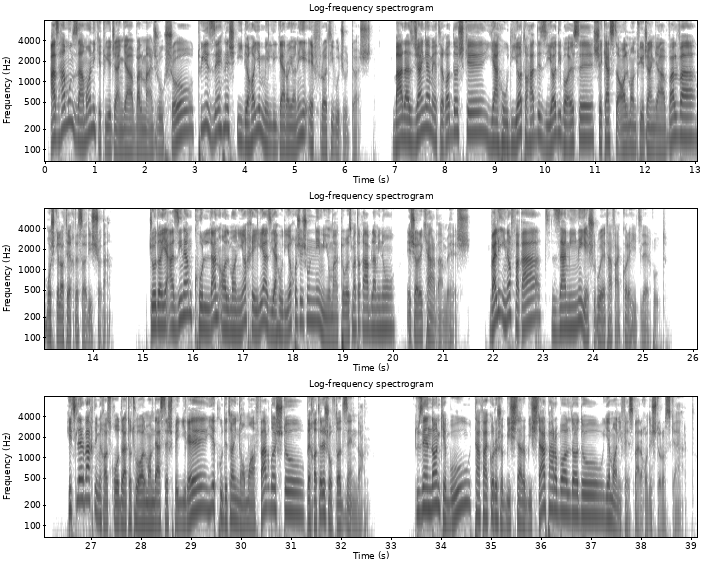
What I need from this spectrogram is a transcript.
از همون زمانی که توی جنگ اول مجروح شد، توی ذهنش ایده های ملیگرایانه افراطی وجود داشت. بعد از جنگ هم اعتقاد داشت که یهودیا تا حد زیادی باعث شکست آلمان توی جنگ اول و مشکلات اقتصادی شدن. جدای از اینم کلا آلمانیا خیلی از یهودیا خوششون نمیومد تو قسمت قبلم اینو اشاره کردم بهش ولی اینا فقط زمینه شروع تفکر هیتلر بود. هیتلر وقتی می‌خواست قدرت رو تو آلمان دستش بگیره یه کودتای ناموفق داشت و به خاطرش افتاد زندان. تو زندان که بود تفکرش رو بیشتر و بیشتر پرابال داد و یه مانیفست برای خودش درست کرد.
